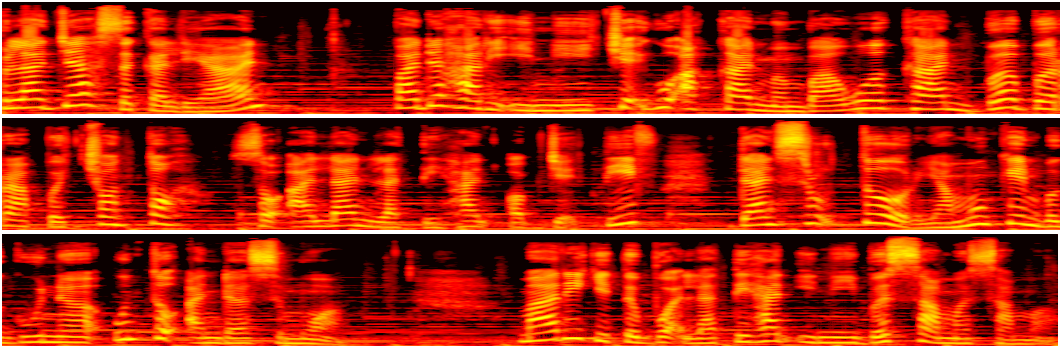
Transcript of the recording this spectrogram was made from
Pelajar sekalian, pada hari ini cikgu akan membawakan beberapa contoh soalan latihan objektif dan struktur yang mungkin berguna untuk anda semua. Mari kita buat latihan ini bersama-sama.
